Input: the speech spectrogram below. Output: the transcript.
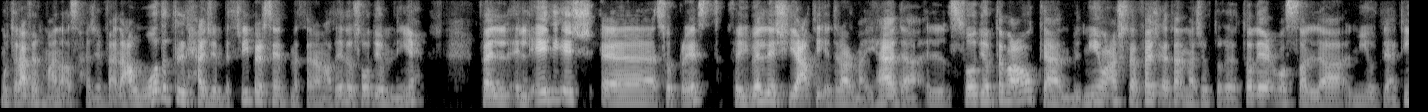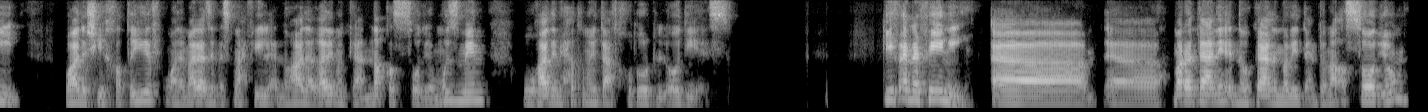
مترافق مع نقص حجم. فأنا عوضت الحجم ب 3% مثلا أعطيته صوديوم منيح. فال ADH suppressed فيبلش يعطي إدرار معي. هذا الصوديوم تبعه كان بال 110 فجأة ما شفته غير طلع وصل لل 130 وهذا شيء خطير وأنا ما لازم أسمح فيه لأنه هذا غالبا كان نقص صوديوم مزمن. وهذا بيحط المريض تحت خطورة ال ODS كيف أنا فيني؟ آه آه مرة ثانية إنه كان المريض عنده نقص صوديوم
